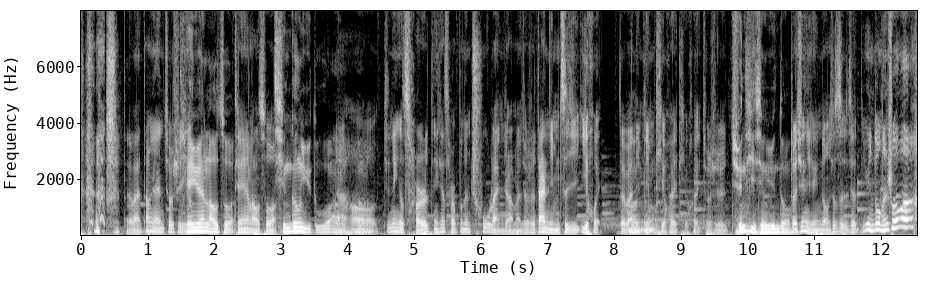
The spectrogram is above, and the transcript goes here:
对吧？当然就是田园劳作，田园劳作，勤耕雨读啊。然后就那个词儿，那些词儿不能出来，你知道吧？就是但是你们自己意会，对吧？哦你们你们体会体会，就是嗯群体性运动，对群体性运动，就是这运动能说吗？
